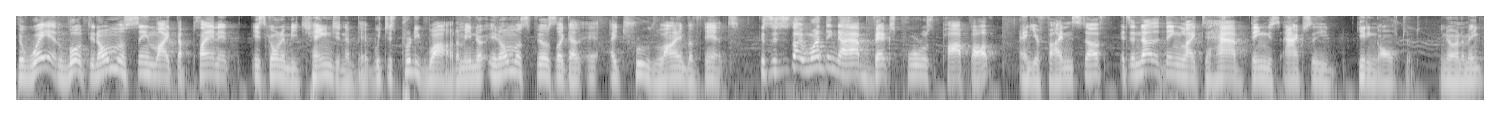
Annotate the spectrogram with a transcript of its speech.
the way it looked, it almost seemed like the planet is going to be changing a bit, which is pretty wild. I mean, it almost feels like a, a true live event. Because it's just like one thing to have Vex portals pop up and you're fighting stuff. It's another thing like to have things actually getting altered. You know what I mean?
